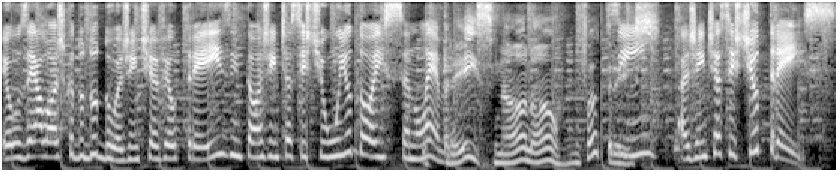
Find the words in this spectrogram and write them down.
Eu usei a lógica do Dudu. A gente ia ver o 3, então a gente assistiu o 1 e o 2. Você não lembra? 3? Não, não. Não foi o 3. Sim, a gente assistiu o 3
